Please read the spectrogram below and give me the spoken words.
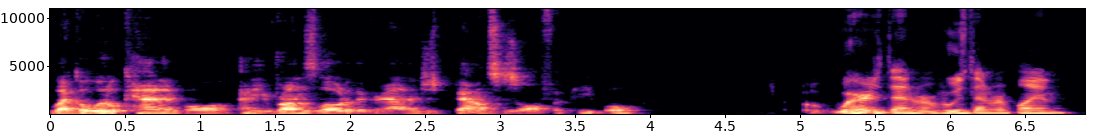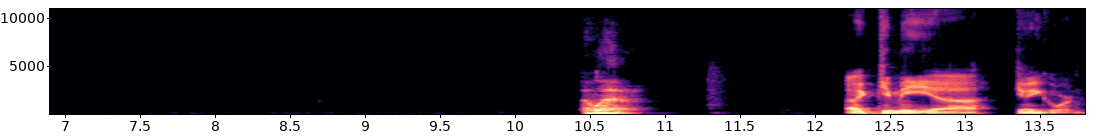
like a little cannonball, and he runs low to the ground and just bounces off of people. Where is Denver? Who's Denver playing? Atlanta. Uh, give me uh, give me Gordon.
